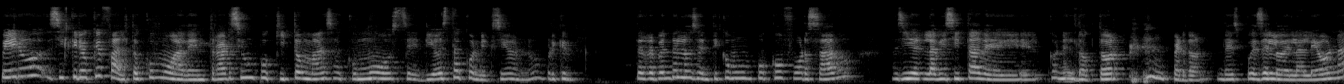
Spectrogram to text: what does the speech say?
pero sí creo que faltó como adentrarse un poquito más a cómo se dio esta conexión, ¿no? Porque de repente lo sentí como un poco forzado, así la visita de, con el doctor, perdón, después de lo de la leona,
